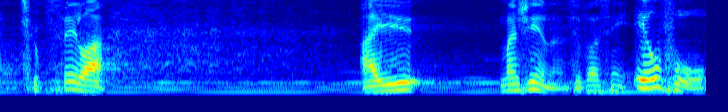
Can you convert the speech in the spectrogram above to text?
tipo, sei lá. Aí, imagina, você fala assim, eu vou.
